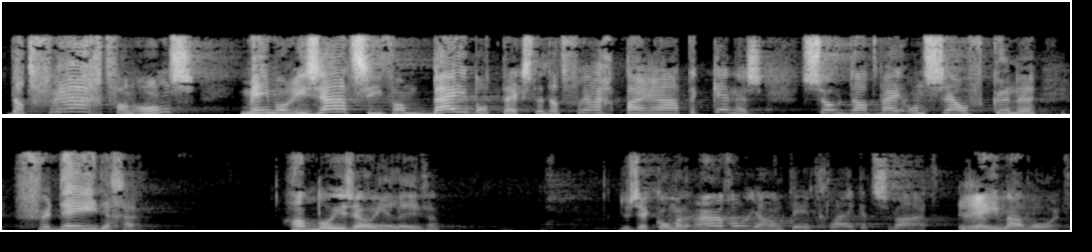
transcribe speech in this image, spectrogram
Dat vraagt van ons memorisatie van Bijbelteksten. Dat vraagt parate kennis, zodat wij onszelf kunnen verdedigen. Handel je zo in je leven? Dus er komt een aanval, je hanteert gelijk het zwaard. Rema-woord.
